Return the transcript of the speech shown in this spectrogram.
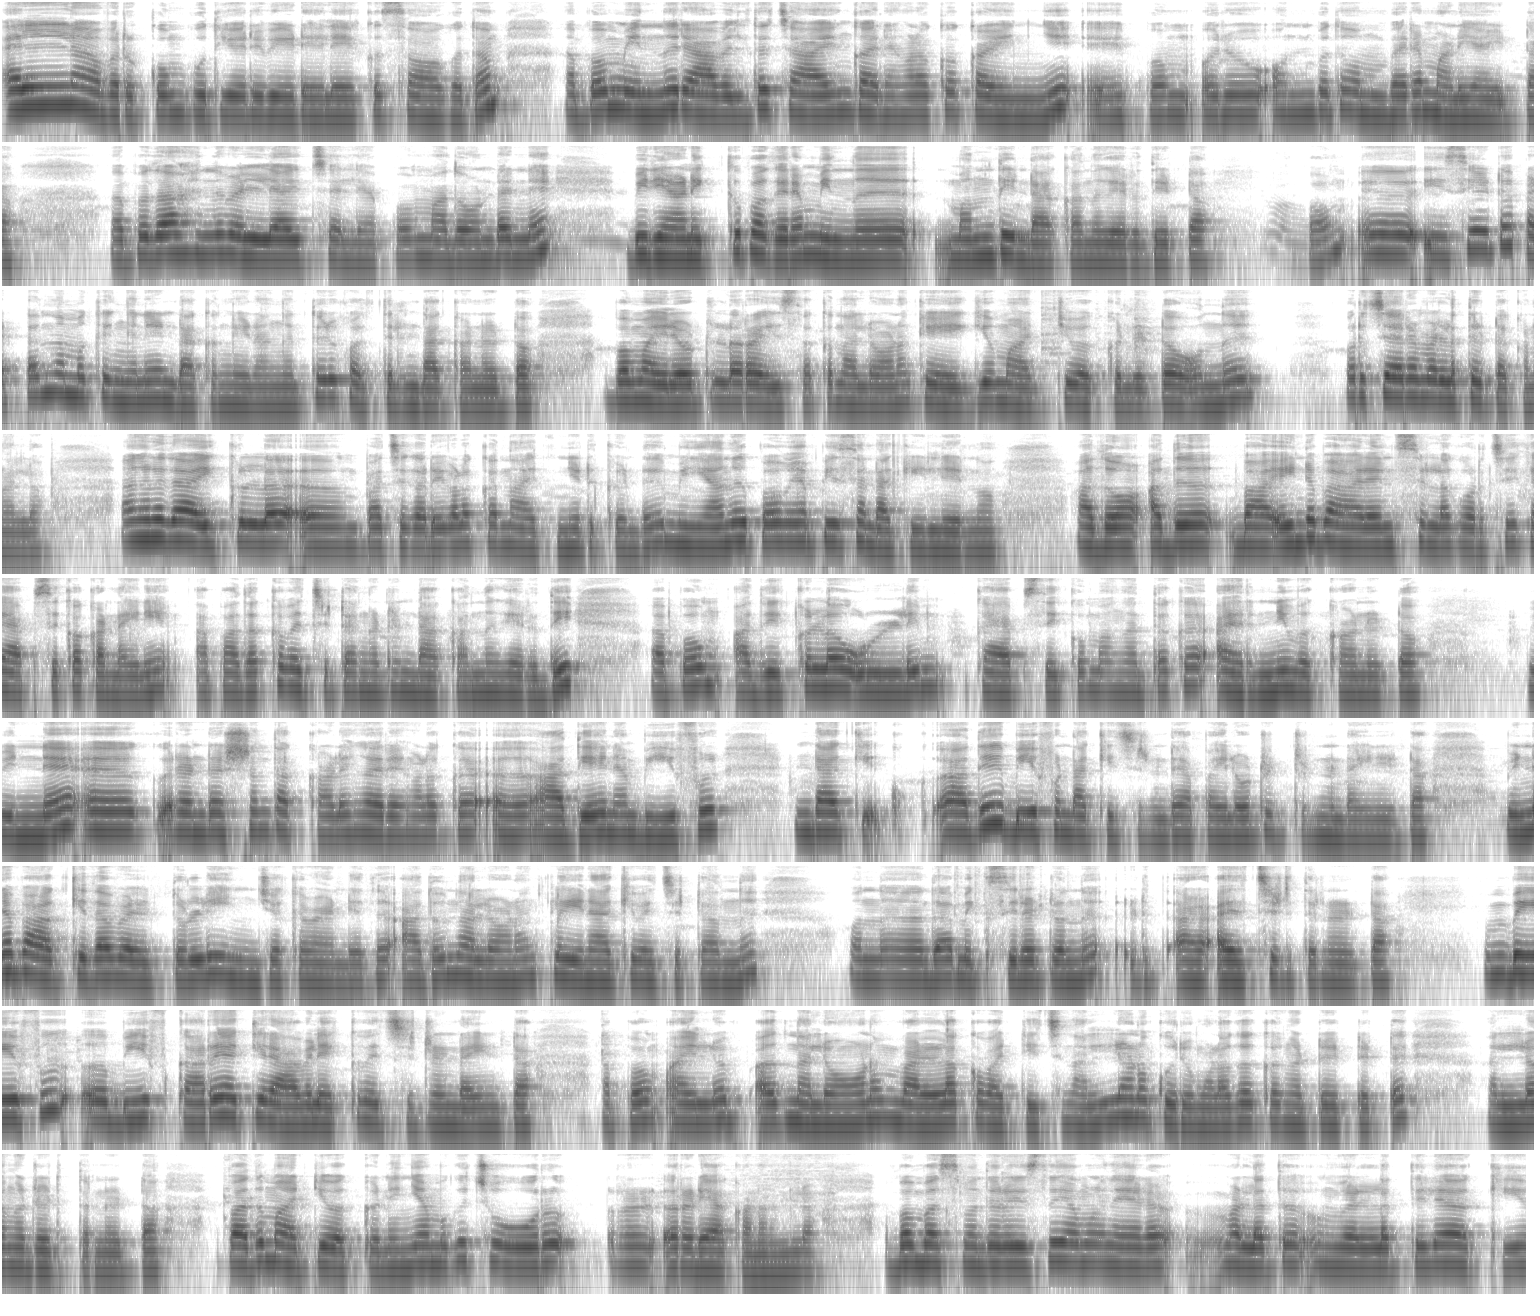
എല്ലാവർക്കും പുതിയൊരു വീഡിയോയിലേക്ക് സ്വാഗതം. അപ്പം ഇന്ന് രാവിലത്തെ ചായയും കാര്യങ്ങളൊക്കെ കഴിഞ്ഞ് ഇപ്പം ഒരു ഒൻപത് ഒമ്പര മണിയായിട്ടോ. അപ്പോൾ ഇതാ ഇന്ന് വെള്ളിയാഴ്ച അല്ലേ അപ്പം അതുകൊണ്ട് തന്നെ ബിരിയാണിക്ക് പകരം ഇന്ന് മന്തി ഉണ്ടാക്കാമെന്ന് കരുതിയിട്ടോ. അപ്പം ഈസി ആയിട്ട് പെട്ടെന്ന് നമുക്ക് എങ്ങനെ ഉണ്ടാക്കാൻ കഴിയണം? അങ്ങനത്തെ ഒരു കുളത്തിൽ ഉണ്ടാക്കാണ് കേട്ടോ. അപ്പം അതിലോട്ടുള്ള റൈസൊക്കെ നല്ലോണം കേകി മാറ്റി വെക്കുന്നുണ്ട് കേട്ടോ. ഒന്ന് കുറച്ച് നേരം വെള്ളത്തിൽ ഇട്ടേക്കണമല്ലോ. അങ്ങനെ ഇതായിക്കുള്ള പച്ചക്കറികളൊക്കെ നരിഞ്ഞെടുക്കുന്നുണ്ട് മിനിയാന്ന് ഇപ്പോൾ ഞാൻ പീസ് ഉണ്ടാക്കിയില്ലായിരുന്നു. അതോ അത് അതിന്റെ ബാലൻസ് ഉള്ള കുറച്ച് ക്യാപ്സിക്കൊക്കെ ഉണ്ടായിന്. അപ്പോൾ അതൊക്കെ വെച്ചിട്ട് അങ്ങോട്ട് ഉണ്ടാക്കാമെന്ന് കരുതി. അപ്പം അതിലേക്കുള്ള ഉള്ളിയും ക്യാപ്സിക്കും അങ്ങനത്തെ ഒക്കെ അരിഞ്ഞ് വെക്കാണ് കേട്ടോ. പിന്നെ രണ്ട് കഷ്ണം തക്കാളിയും കാര്യങ്ങളൊക്കെ ആദ്യമായി ഞാൻ ബീഫ് ഉണ്ടാക്കി അത് ബീഫ് ഉണ്ടാക്കി വെച്ചിട്ടുണ്ട്. അപ്പോൾ അതിലോട്ട് ഇട്ടിട്ടുണ്ട് അതിനിട്ട പിന്നെ ബാക്കി ഇതാ വെളുത്തുള്ളി ഇഞ്ചിയൊക്കെ വേണ്ടത് അതും നല്ലോണം ക്ലീനാക്കി വെച്ചിട്ട് അന്ന് ഒന്ന് ഇതാ മിക്സിയിലിട്ടൊന്ന് എടുത്ത് അരച്ചെടുത്തിട്ടുണ്ട് കേട്ടോ. ബീഫ് ബീഫ് കറിയാക്കി രാവിലേക്ക് വെച്ചിട്ടുണ്ടായിന് കേട്ടോ അപ്പം അതിൽ അത് നല്ലോണം വെള്ളമൊക്കെ വറ്റിച്ച് നല്ലോണം കുരുമുളകൊക്കെ അങ്ങോട്ട് ഇട്ടിട്ട് നല്ലോണം അങ്ങോട്ട് എടുത്തിട്ടുണ്ട് കേട്ടോ. അപ്പോൾ അത് മാറ്റി വെക്കണം. ഇനി നമുക്ക് ചോറ് റെഡിയാക്കണമല്ലോ. അപ്പം ബസ്മതി റൈസ് നമ്മൾ നേരെ വെള്ളത്തിൽ വെള്ളത്തിലാക്കി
